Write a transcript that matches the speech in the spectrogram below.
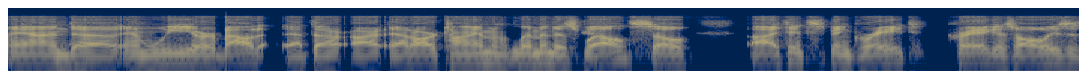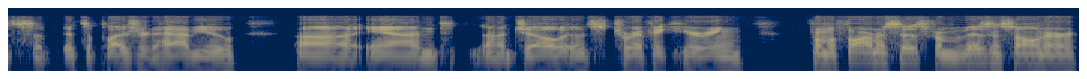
and uh, and we are about at the our, at our time limit as well. So uh, I think it's been great, Craig. As always, it's a it's a pleasure to have you. Uh, and uh, Joe, it was terrific hearing from a pharmacist, from a business owner,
